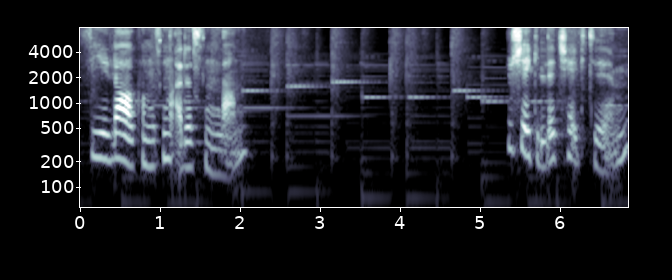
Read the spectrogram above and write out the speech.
Sihirli halkamızın arasından. Şu şekilde çektim.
